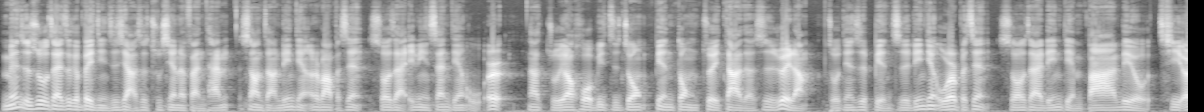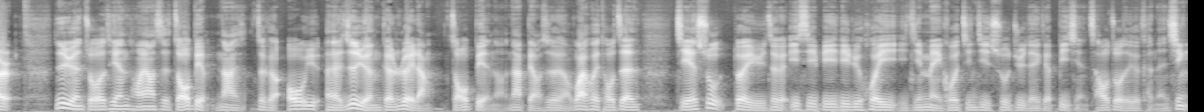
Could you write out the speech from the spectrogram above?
美元指数在这个背景之下是出现了反弹，上涨零点二八 percent，收在一零三点五二。那主要货币之中变动最大的是瑞郎，昨天是贬值零点五二 percent，收在零点八六七二。日元昨天同样是走贬，那这个欧元呃日元跟瑞郎走贬了，那表示外汇投资人结束对于这个 ECB 利率会议以及美国经济数据的一个避险操作的一个可能性。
